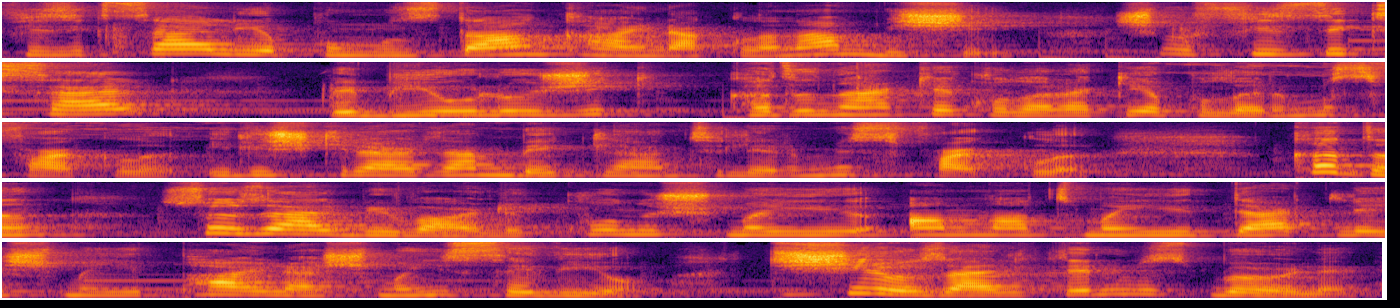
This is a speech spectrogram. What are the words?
fiziksel yapımızdan kaynaklanan bir şey. Şimdi fiziksel ve biyolojik kadın erkek olarak yapılarımız farklı. İlişkilerden beklentilerimiz farklı. Kadın sözel bir varlık, konuşmayı, anlatmayı, dertleşmeyi, paylaşmayı seviyor. Dişil özelliklerimiz böyle.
